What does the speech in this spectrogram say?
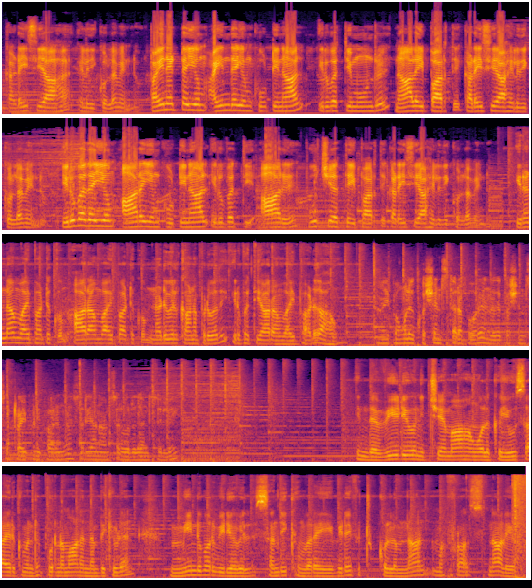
கடைசியாக எழுதி கொள்ள வேண்டும். பதினெட்டையும் ஐந்தையும் கூட்டினால் இருபத்தி மூன்று நாளை பார்த்து கடைசியாக எழுதி கொள்ள வேண்டும். இருபதையும் ஆறையும் கூட்டினால் இருபத்தி ஆறு பூச்சியத்தை பார்த்து கடைசியாக எழுதி கொள்ள வேண்டும். இரண்டாம் வாய்ப்பாட்டுக்கும் ஆறாம் வாய்ப்பாட்டுக்கும் நடுவில் காணப்படுவது இருபத்தி ஆறாம் வாய்ப்பாடு ஆகும். நான் இப்போ உங்களுக்கு கொஷின்ஸ் தரப்போகிறேன் அந்த கொஷின்ஸை ட்ரை பண்ணி பாருங்கள் சரியான ஆன்சர் வருதான்னு சொல்லி. இந்த வீடியோ நிச்சயமாக உங்களுக்கு யூஸ் ஆயிருக்கும் என்ற பூர்ணமான நம்பிக்கையுடன் மீண்டும் ஒரு வீடியோவில் சந்திக்கும் வரை விடைபெற்றுக் கொள்ளும் நான் மஃப்ராஸ் நாளியர்.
